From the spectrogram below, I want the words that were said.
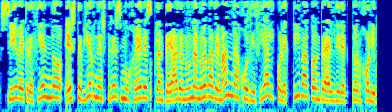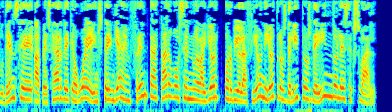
Sigue creciendo. Este viernes tres mujeres plantearon una nueva demanda judicial colectiva contra el director hollywoodense, a pesar de que Weinstein ya enfrenta cargos en Nueva York por violación y otros delitos de índole sexual.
